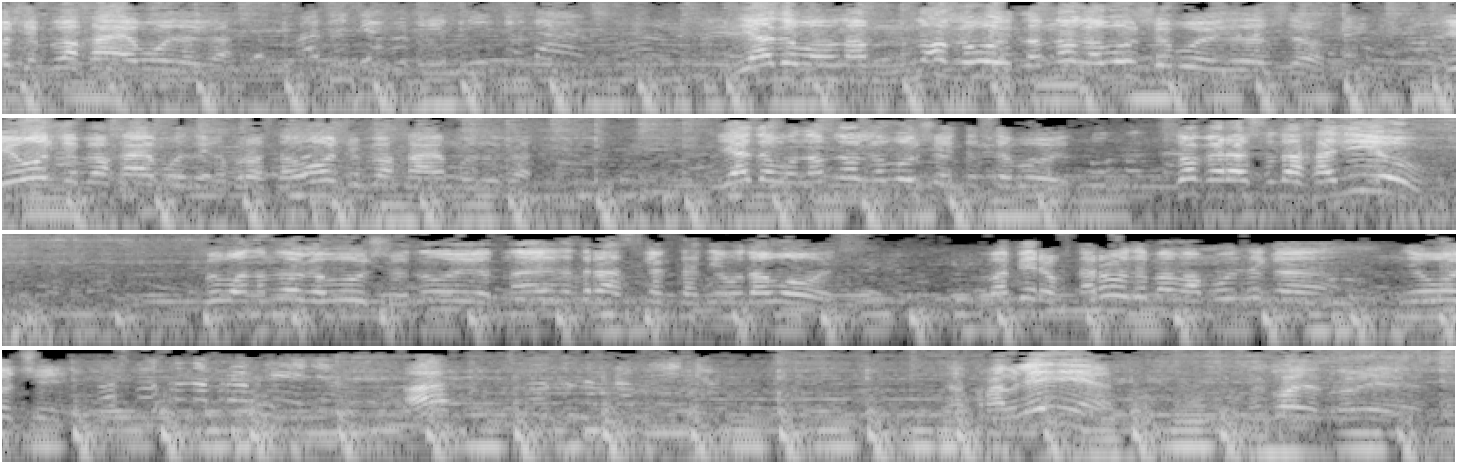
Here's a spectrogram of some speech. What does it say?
очень плохая музыка. А зачем вы пришли сюда? Я думал, намного лучше, намного лучше будет это все. И очень плохая музыка, просто очень плохая музыка. Я думал, намного лучше это все будет. Сколько раз сюда ходил, было намного лучше. Ну и на этот раз как-то не удалось. Во-первых, народу мама, музыка не очень. А что за направление? А? Что за направление? Направление? Какое направление?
